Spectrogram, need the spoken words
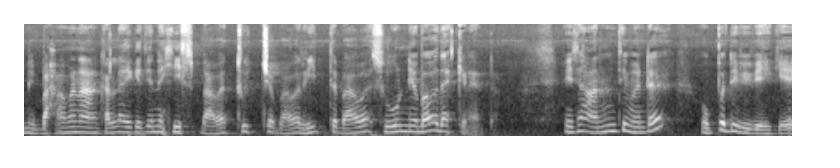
මේ භාවනා කරලා ඒකේ තියෙන හිස් බව තුච්ච බව රිත්ත බව ශූන්‍ය බව දැක්කේ නැත්තම්. ඒ නිසා අන්තිමට උපදි විවේකය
